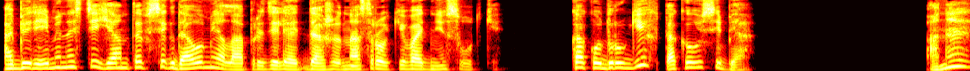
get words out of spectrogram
а беременности Янта всегда умела определять даже на сроки в одни сутки. Как у других, так и у себя. Она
